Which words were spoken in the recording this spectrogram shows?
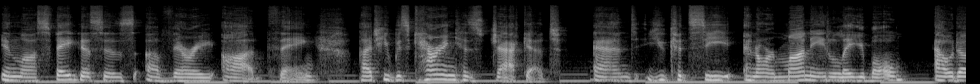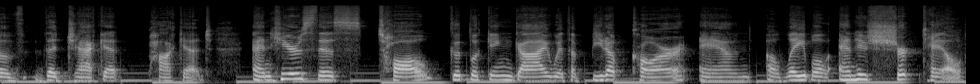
in Las Vegas is a very odd thing. But he was carrying his jacket and you could see an Armani label out of the jacket pocket. And here's this tall, good-looking guy with a beat-up car and a label and his shirt tail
